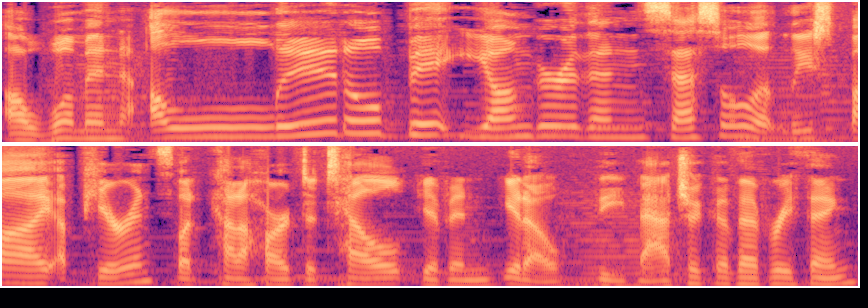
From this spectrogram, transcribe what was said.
a woman a little bit younger than Cecil, at least by appearance, but kind of hard to tell given, you know, the magic of everything.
